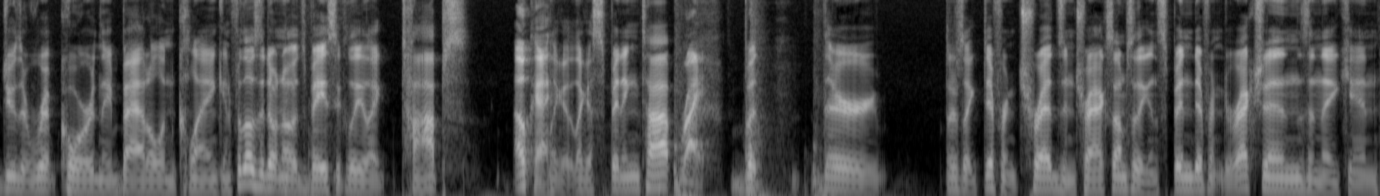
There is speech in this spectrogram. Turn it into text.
do the ripcord, and they battle and clank. And for those that don't know, it's basically like tops, Okay. like a, like a spinning top, right. but they're there's like different treads and tracks on them so they can spin different directions and they can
